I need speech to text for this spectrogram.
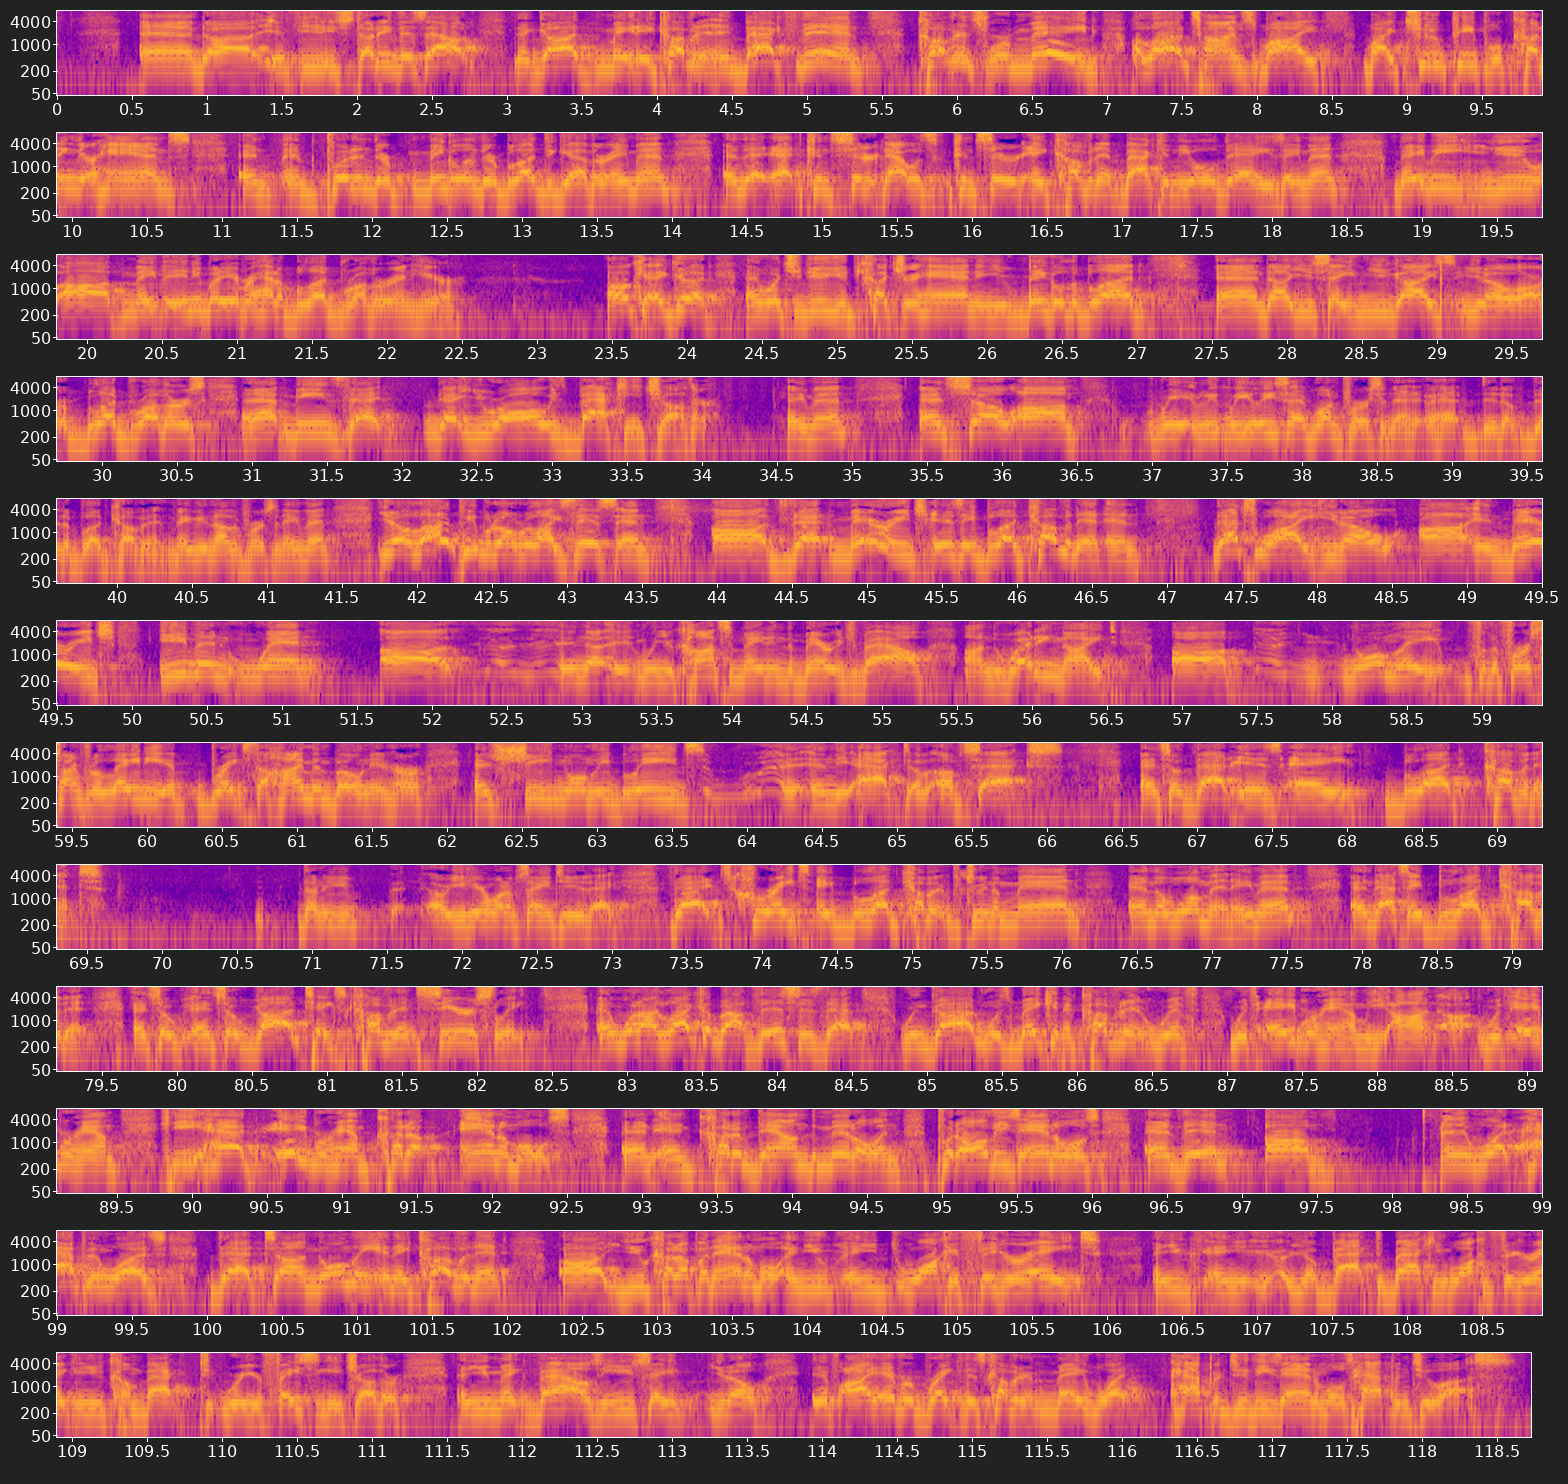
And uh, if you study this out, that God made a covenant, and back then, covenants were made a lot of times by by two people cutting their hands and and putting their mingling their blood together. Amen. And that, that considered that was considered a covenant back in the old days. Amen. Maybe you, uh, maybe anybody ever had a blood brother in here? Okay, good. And what you do, you cut your hand and you mingle the blood, and uh, you say you guys, you know, are blood brothers, and that means that that you will always back each other. Amen. And so um, we, we at least had one person that had, did a did a blood covenant. Maybe another person. Amen. You know, a lot of people don't realize this, and uh, that marriage is a blood covenant, and that's why you know uh, in marriage, even when uh, in the, in, when you're consummating the marriage vow on the wedding night, uh, normally for the first time for a lady, it breaks the hymen bone in her, and she normally bleeds in the act of, of sex. And so that is a blood covenant. You, are you hearing what I'm saying to you today? That creates a blood covenant between a man and the woman. Amen? And that's a blood covenant. And so, and so God takes covenant seriously. And what I like about this is that when God was making a covenant with, with Abraham, he, uh, with Abraham, he had Abraham cut up animals and, and cut them down the middle and put all these animals and then, um, and then what happened was that uh, normally in a covenant, uh, you cut up an animal and you and you walk a figure eight, and you and you, you know back to back, you walk a figure eight, and you come back to where you're facing each other, and you make vows, and you say, you know, if I ever break this covenant, may what happened to these animals happen to us.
